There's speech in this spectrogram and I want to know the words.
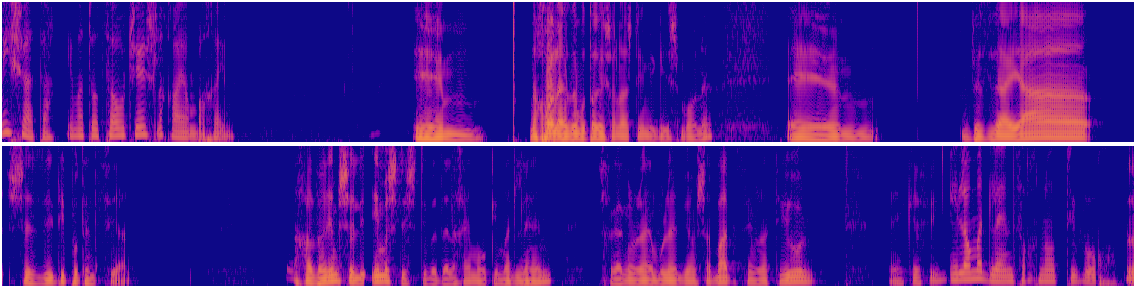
מי שאתה, עם התוצאות שיש לך היום בחיים? אמ, נכון, היזמות הראשונה שלי מגיל שמונה. אמ, וזה היה שזיהיתי פוטנציאל. החברים שלי, אימא שלי, שתיבדל לחיים ארוכים, מדלן, שחגגנו לה יום הולדת ביום שבת, עשינו לה טיול, אה, כיפי. היא לא מדלן סוכנות תיווך. לא,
